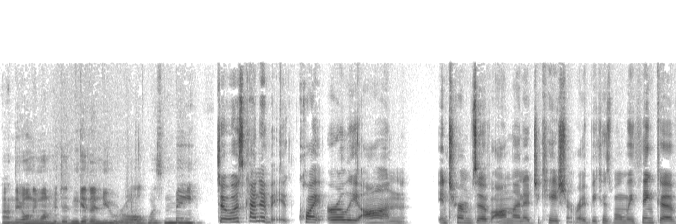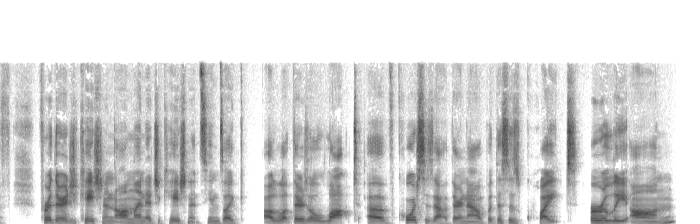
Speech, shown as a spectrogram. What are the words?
And the only one who didn't get a new role was me. So it was kind of quite early on in terms of online education, right? Because when we think of further education and online education, it seems like a lot there's a lot of courses out there now, but this is quite early on.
